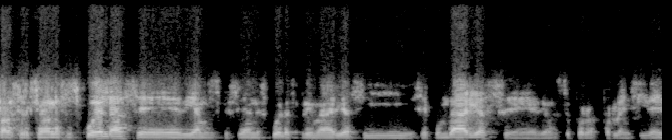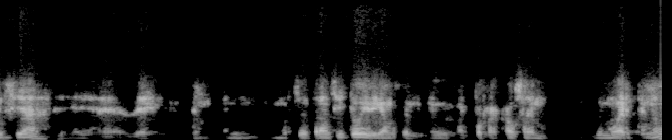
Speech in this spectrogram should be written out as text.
para seleccionar las escuelas, digamos que sean escuelas primarias y secundarias, digamos por, por, la incidencia de, de, tránsito y digamos por la causa de, de muerte, ¿no?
